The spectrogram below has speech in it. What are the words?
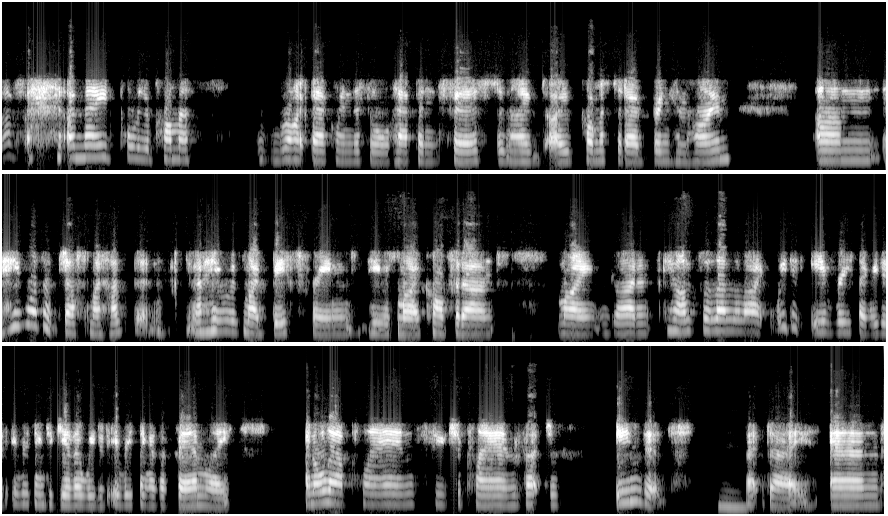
I've, I made Paulie a promise right back when this all happened first, and I, I promised that I'd bring him home. Um, he wasn't just my husband. You know, he was my best friend. He was my confidant, my guidance counselor. Like we did everything. We did everything together. We did everything as a family and all our plans, future plans, that just ended mm. that day. And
